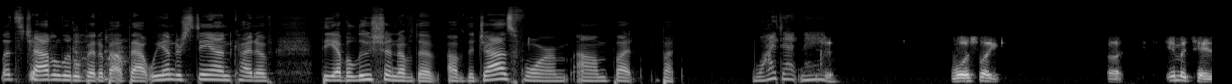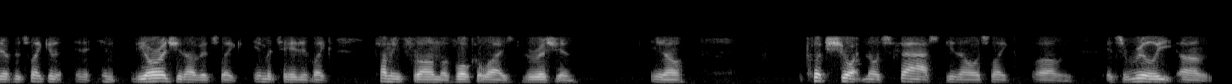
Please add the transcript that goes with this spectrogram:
let's chat a little bit about that. We understand kind of the evolution of the of the jazz form, um, but but why that name? Well, it's like uh, imitative. It's like in the origin of it's like imitative, like coming from a vocalized derision. You know, click short notes fast. You know, it's like um, it's really um,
